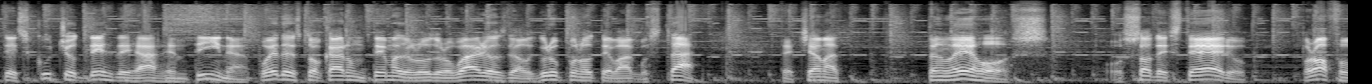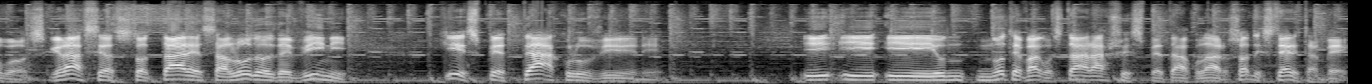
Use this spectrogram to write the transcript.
Te escucho desde Argentina. Puedes tocar un tema de los uruguayos del grupo No Te Va a Gustar. Te chama Tan Lejos. O Soda Estéreo. Prófugos. Gracias totales. Saludos de Vini. Que espetáculo, Vini. E, e, e o No Te Vai Gostar acho espetacular, o Soda Estéreo também.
